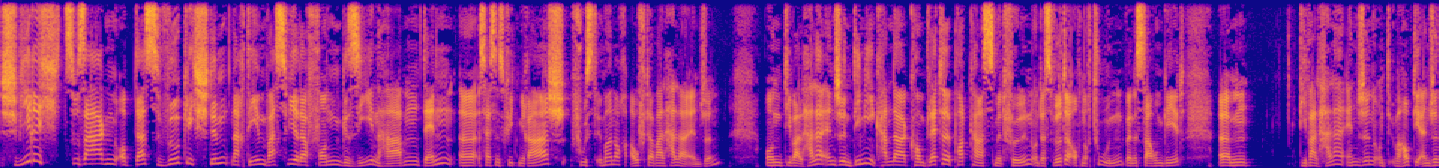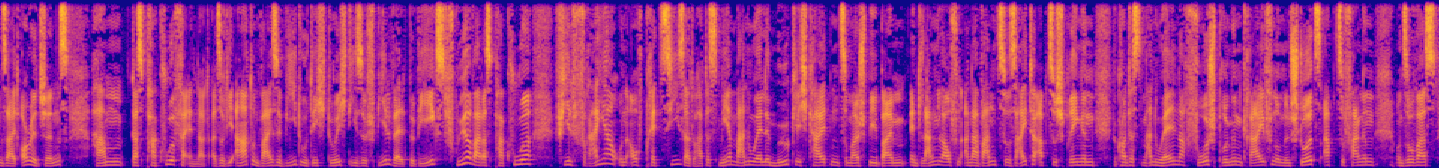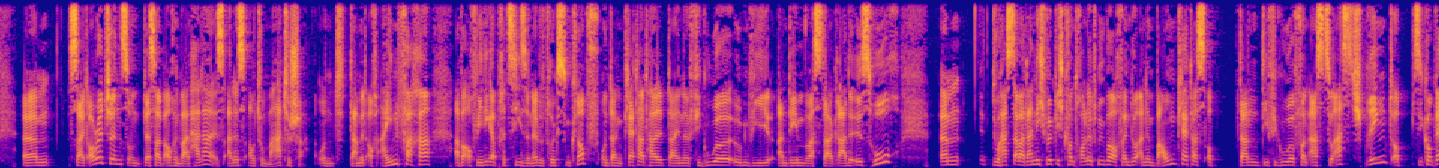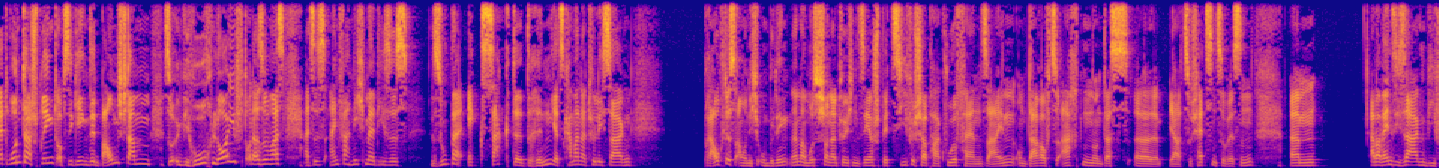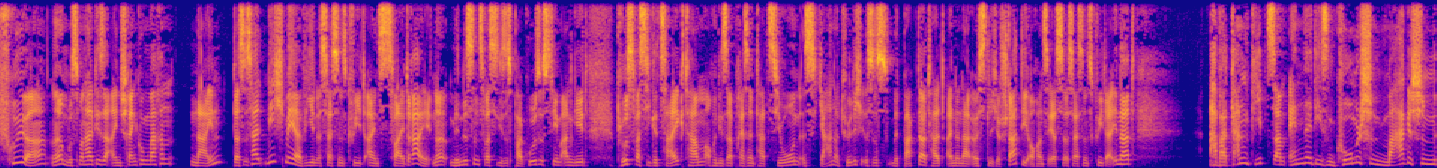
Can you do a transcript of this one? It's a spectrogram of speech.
schwierig zu sagen, ob das wirklich stimmt nach dem, was wir davon gesehen haben, denn äh, Assassin's Creed Mirage fußt immer noch auf der Valhalla Engine und die Valhalla Engine, Dimi kann da komplette Podcasts mitfüllen und das wird er auch noch tun, wenn es darum geht. Ähm, die Valhalla Engine und überhaupt die Engine seit Origins haben das Parcours verändert. Also die Art und Weise, wie du dich durch diese Spielwelt bewegst. Früher war das Parcours viel freier und auch präziser. Du hattest mehr manuelle Möglichkeiten, zum Beispiel beim Entlanglaufen an der Wand zur Seite abzuspringen. Du konntest manuell nach Vorsprüngen greifen, um den Sturz abzufangen und sowas. Ähm, Seit Origins und deshalb auch in Valhalla ist alles automatischer und damit auch einfacher, aber auch weniger präzise. Ne? Du drückst einen Knopf und dann klettert halt deine Figur irgendwie an dem, was da gerade ist, hoch. Ähm, du hast aber dann nicht wirklich Kontrolle drüber, auch wenn du an einem Baum kletterst, ob dann die Figur von Ast zu Ast springt, ob sie komplett runterspringt, ob sie gegen den Baumstamm so irgendwie hochläuft oder sowas. Also es ist einfach nicht mehr dieses super exakte drin. Jetzt kann man natürlich sagen, braucht es auch nicht unbedingt. Ne? Man muss schon natürlich ein sehr spezifischer Parkour-Fan sein, um darauf zu achten und das äh, ja zu schätzen zu wissen. Ähm, aber wenn Sie sagen wie früher, ne, muss man halt diese Einschränkung machen. Nein, das ist halt nicht mehr wie in Assassin's Creed 1, 2, 3. Ne? Mindestens was dieses Parcoursystem angeht. Plus, was sie gezeigt haben, auch in dieser Präsentation, ist, ja, natürlich ist es mit Bagdad halt eine nahöstliche Stadt, die auch ans erste Assassin's Creed erinnert. Aber dann gibt's am Ende diesen komischen, magischen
